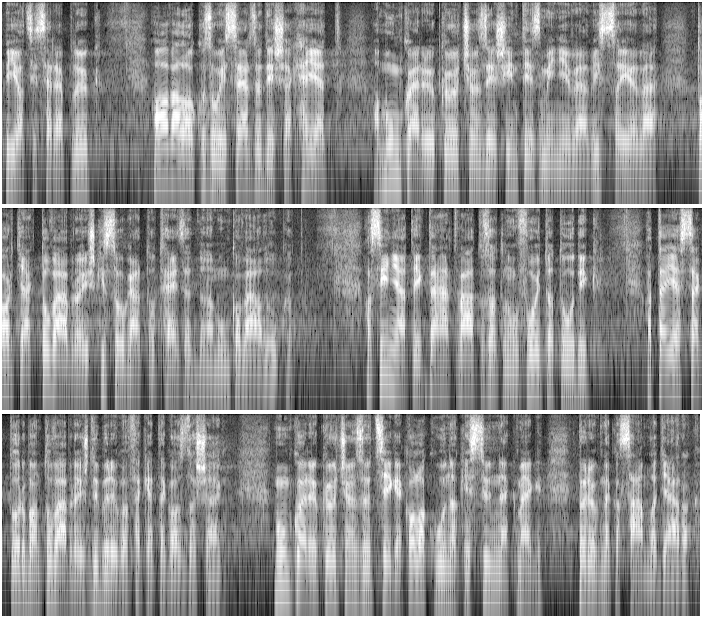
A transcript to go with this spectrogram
piaci szereplők, alvállalkozói szerződések helyett a munkaerő kölcsönzés intézményével visszaélve tartják továbbra is kiszolgáltott helyzetben a munkavállalókat. A színjáték tehát változatlanul folytatódik, a teljes szektorban továbbra is dübörög a fekete gazdaság. Munkaerő kölcsönző cégek alakulnak és szűnnek meg, pörögnek a számlagyárak.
